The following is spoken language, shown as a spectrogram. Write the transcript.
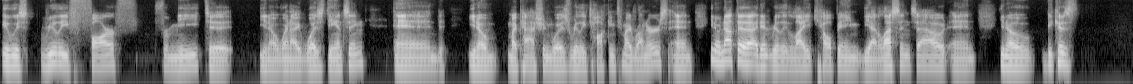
it was really far f- for me to, you know, when I was dancing, and you know, my passion was really talking to my runners, and you know, not that I didn't really like helping the adolescents out, and you know, because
